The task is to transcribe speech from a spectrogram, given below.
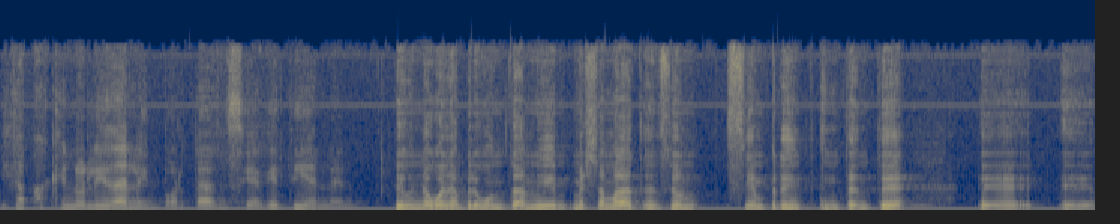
y capaz que no le da la importancia que tienen? Es una buena pregunta. A mí me llama la atención, siempre in- intenté eh, eh,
